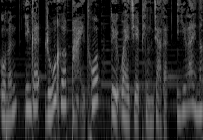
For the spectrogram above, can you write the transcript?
我们应该如何摆脱对外界评价的依赖呢？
